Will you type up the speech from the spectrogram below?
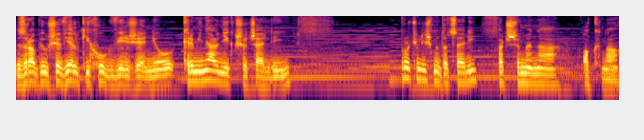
Zrobił się wielki huk w więzieniu. Kryminalni krzyczeli. Wróciliśmy do celi, patrzymy na okno,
